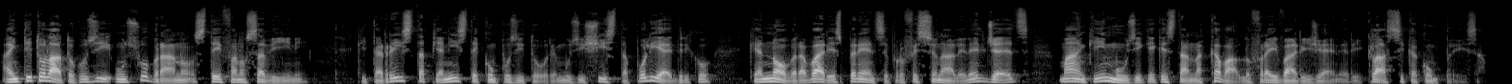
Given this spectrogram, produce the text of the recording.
Ha intitolato così un suo brano Stefano Savini, chitarrista, pianista e compositore, musicista poliedrico che annovera varie esperienze professionali nel jazz, ma anche in musiche che stanno a cavallo fra i vari generi, classica compresa.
